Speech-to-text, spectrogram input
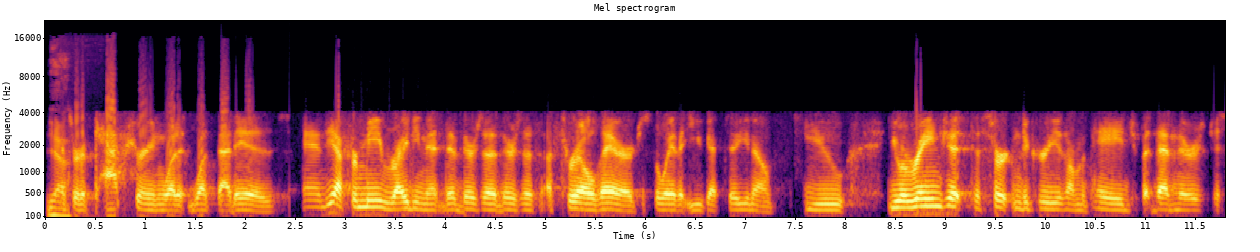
Yeah. and sort of capturing what it, what that is. And yeah, for me, writing it, there's a there's a, a thrill there, just the way that you get to, you know, you you arrange it to certain degrees on the page, but then there's just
